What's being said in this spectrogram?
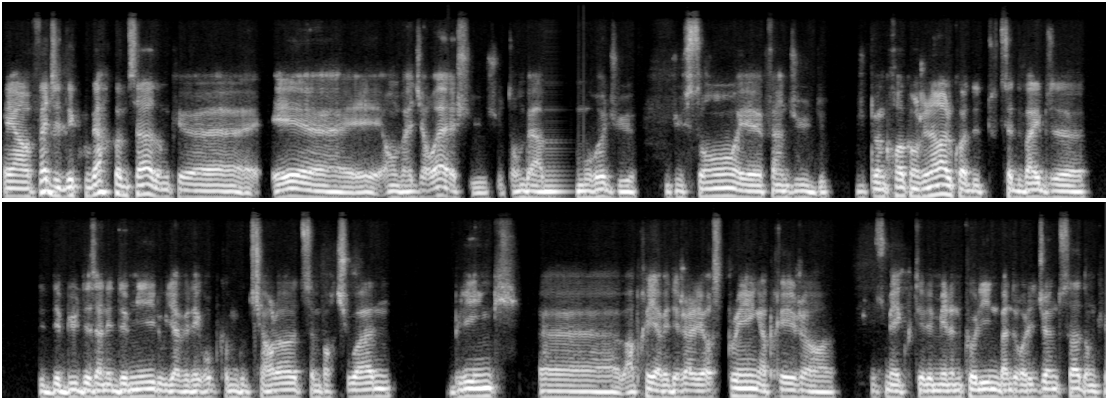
Et en fait, j'ai découvert comme ça. Donc, euh, et, euh, et, on va dire, ouais, je suis, tombé amoureux du, du son et enfin, du, du, punk rock en général, quoi, de toute cette vibes euh, du début des années 2000 où il y avait des groupes comme Good Charlotte, Sum 41, Blink. Euh, après, il y avait déjà les Offspring. Après, genre, je me suis mis à écouter les Melancholy, Band Religion, tout ça. Donc,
